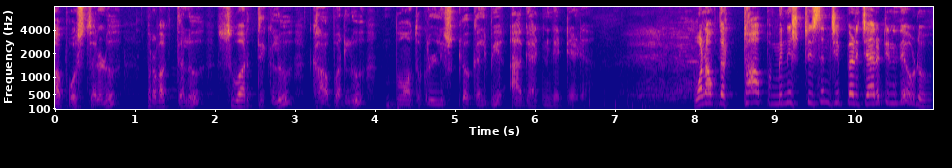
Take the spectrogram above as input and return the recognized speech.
అపోస్తలు ప్రవక్తలు సువార్థికులు కాపర్లు బోధకులు లిస్టులో కలిపి ఆ ఘాటిని కట్టాడు. One of the top ministries అని చెప్పాడు చారిటీని దేవుడు.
